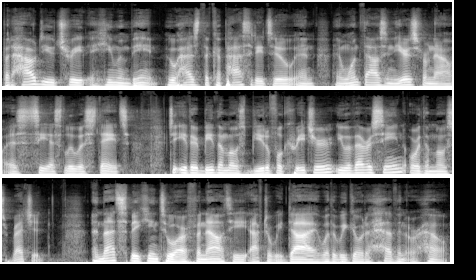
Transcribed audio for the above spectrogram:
but how do you treat a human being who has the capacity to, in, in 1,000 years from now, as C.S. Lewis states, to either be the most beautiful creature you have ever seen or the most wretched? And that's speaking to our finality after we die, whether we go to heaven or hell.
